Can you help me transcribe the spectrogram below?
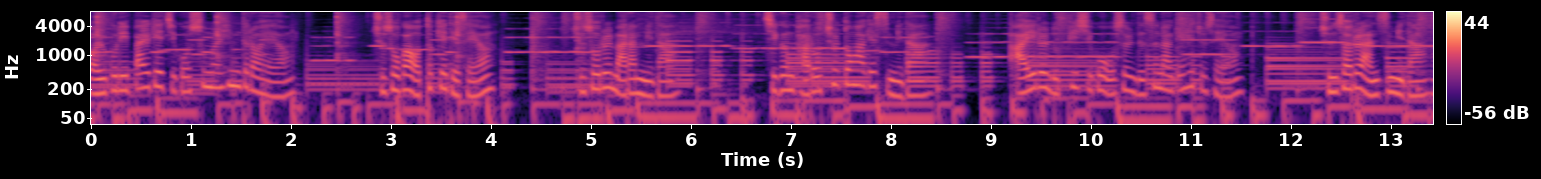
얼굴이 빨개지고 숨을 힘들어해요. 주소가 어떻게 되세요? 주소를 말합니다. 지금 바로 출동하겠습니다. 아이를 눕히시고 옷을 느슨하게 해주세요. 준서를 앉습니다.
